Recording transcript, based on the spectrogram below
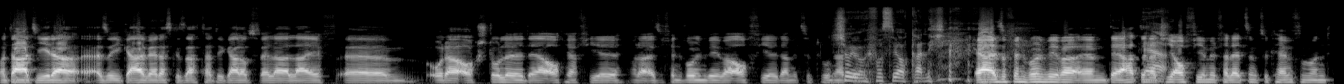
und da hat jeder, also egal wer das gesagt hat, egal ob es Weller live ähm, oder auch Stulle, der auch ja viel, oder also Finn Wullenweber auch viel damit zu tun hat. Entschuldigung, ich wusste ja auch gerade nicht. ja, also Finn Wullenweber, ähm, der hatte ja. natürlich auch viel mit Verletzungen zu kämpfen und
